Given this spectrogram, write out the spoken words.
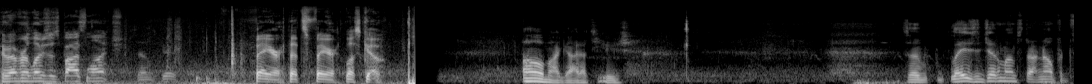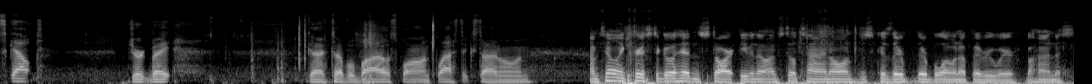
Whoever loses buys lunch. Sounds good. Fair. That's fair. Let's go. Oh my God, that's huge. So, ladies and gentlemen, I'm starting off with the Scout jerk bait. Got a couple Biospawn plastics tied on. I'm telling Chris to go ahead and start, even though I'm still tying on, just because they're they're blowing up everywhere behind us.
